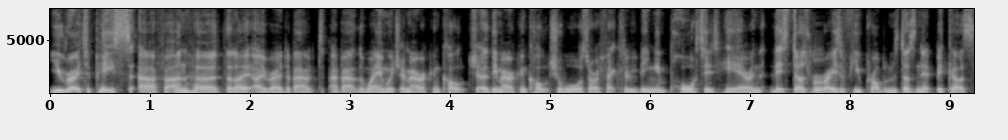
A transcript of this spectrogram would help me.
You wrote a piece uh, for UnHerd that I, I, read about about the way in which American culture, the American culture wars, are effectively being imported here, and this does raise a few problems, doesn't it? Because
